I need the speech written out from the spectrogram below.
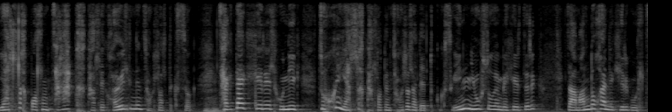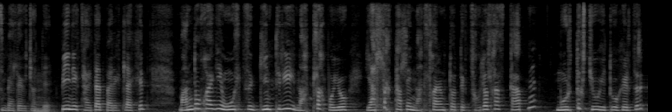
яллах болон цагаатах талыг хоёулангийн цоглуулдаг гэсэн үг. Цагдаа гэхээрээ л хүнийг зөвхөн яллах талуудын цоглуулад байдаг гэсэн. Энэ нь юу гэсэн үг юм бэ гэхээр зэрэг за мандуухай нэг хэрэг үйлцсэн байлаа гэж бодъё. Би нэг цагдаад баригдлаа гэхэд мандуухайгийн үйлцсэн гимт хэргийг нотлох буюу яллах талын нотлох баримтуудыг цоглуулахаас гадна мөрдөгч юу хийдгүү хэр зэрэг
